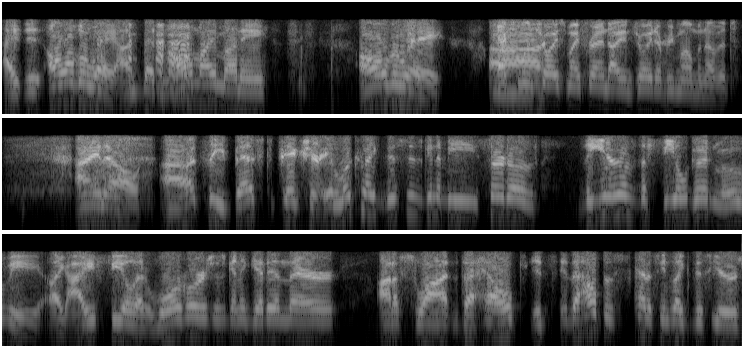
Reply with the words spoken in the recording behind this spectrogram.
I did all the way. I'm betting all my money all the way. Excellent uh, choice, my friend. I enjoyed every moment of it. I know. Uh, let's see, best picture. It looks like this is going to be sort of the year of the feel good movie. Like I feel that Warhorse is going to get in there on a slot. The Help, it's The Help is kind of seems like this year's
